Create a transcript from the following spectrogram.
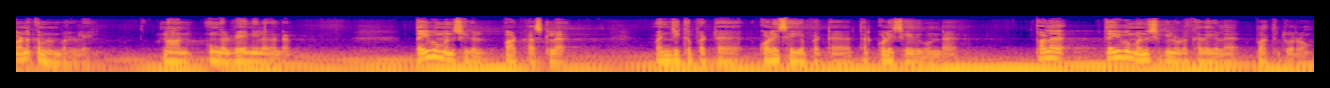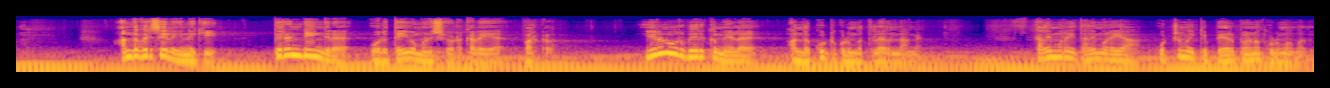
வணக்கம் நண்பர்களே. நான் உங்கள் வே நீலகண்டன். தெய்வ மனுஷிகள் பாட்காஸ்டில் வஞ்சிக்கப்பட்ட கொலை செய்யப்பட்ட தற்கொலை செய்து கொண்ட பல தெய்வ மனுஷிகளோட கதைகளை பார்த்துட்டு வர்றோம். அந்த வரிசையில் இன்னைக்கு பிரண்டிங்கிற ஒரு தெய்வ மனுஷியோட கதையை பார்க்கலாம். இருநூறு பேருக்கு மேலே அந்த கூட்டு குடும்பத்தில் இருந்தாங்க. தலைமுறை தலைமுறையாக ஒற்றுமைக்கு பேர் போன குடும்பம் அது.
